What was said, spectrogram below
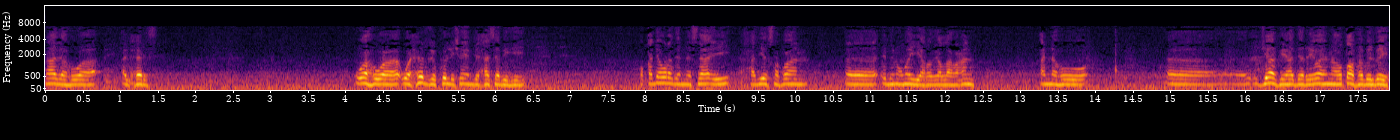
هذا هو الحرز. وهو وحرز كل شيء بحسبه. وقد أورد النسائي حديث صفوان آه ابن أمية رضي الله عنه أنه جاء في هذه الرواية أنه طاف بالبيت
